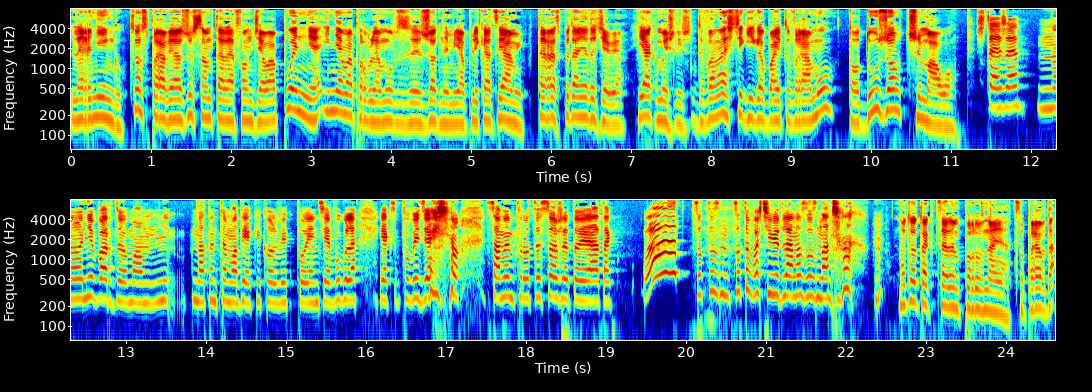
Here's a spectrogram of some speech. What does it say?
learningu, co sprawia, że sam telefon działa płynnie i nie ma problemów z żadnymi aplikacjami. Teraz pytanie do Ciebie, jak myślisz, 12 GB RAMu to dużo czy mało? Szczerze, no nie bardzo mam na ten temat jakiekolwiek pojęcie. W ogóle, jak powiedziałeś o samym procesorze, to ja tak. What? Co to, co to właściwie dla nas oznacza? No to tak celem porównania. Co prawda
